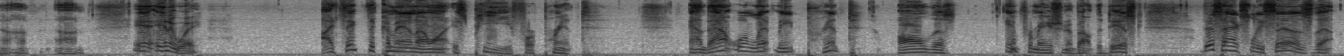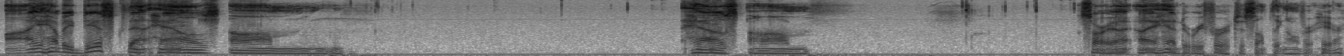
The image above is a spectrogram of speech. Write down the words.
Uh, um, anyway, I think the command I want is P for print. And that will let me print all this information about the disk. This actually says that I have a disk that has um, has um, sorry I, I had to refer to something over here.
